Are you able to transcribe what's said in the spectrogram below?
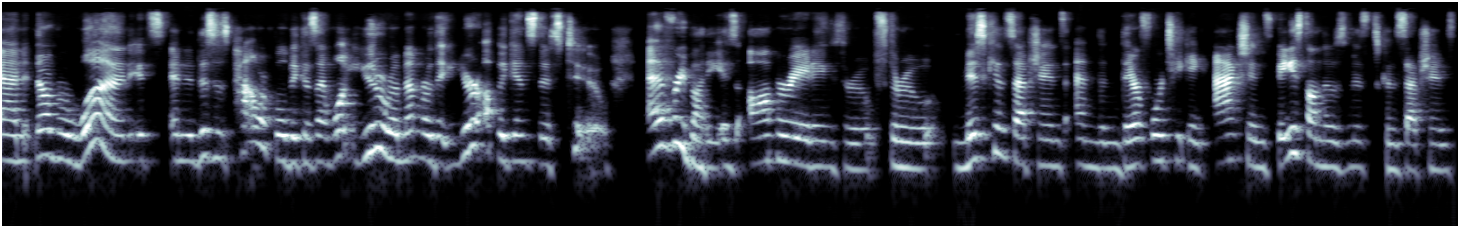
And number one, it's, and this is powerful because I want you to remember that you're up against this too. Everybody is operating through, through misconceptions and then therefore taking actions based on those misconceptions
